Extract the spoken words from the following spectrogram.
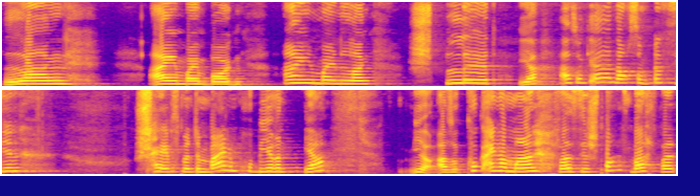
lang ein Bein beugen, ein Bein lang, Split, ja, also gerne noch so ein bisschen Shapes mit den Beinen probieren, ja. Ja, also guck einfach mal, was dir Spaß macht, weil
